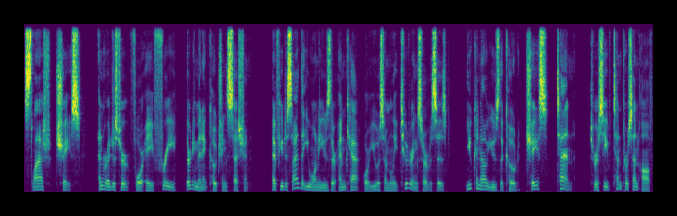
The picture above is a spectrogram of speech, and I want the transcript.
slash chase and register for a free 30-minute coaching session. If you decide that you want to use their MCAT or USMLE tutoring services, you can now use the code CHASE10 to receive 10% off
